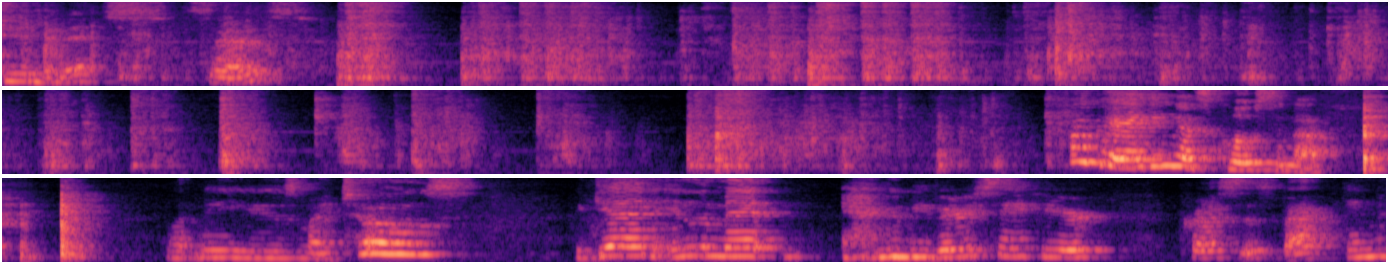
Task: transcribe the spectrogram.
two minutes, it says. Okay, I think that's close enough. Let me use my toes. Again, in the mitt. I'm going to be very safe here. Press this back into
